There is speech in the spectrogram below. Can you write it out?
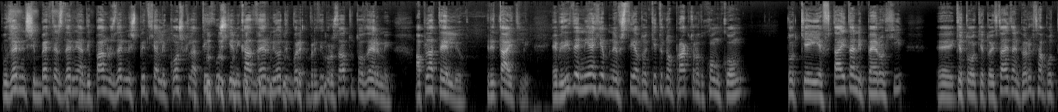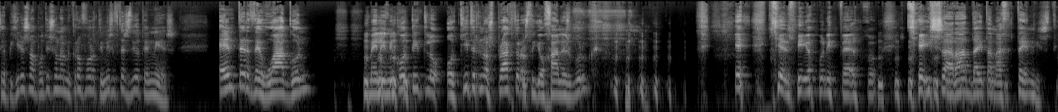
που δέρνει συμπαίκτες, δέρνει αντιπάλους, δέρνει σπίτια, λικόσκυλα, τείχους, γενικά δέρνει ό,τι βρε- βρεθεί μπροστά του το δέρνει. Απλά τέλειο. Retitle. Επειδή η ταινία έχει εμπνευστεί από το κίτρινο πράκτορα του Hong Kong, το και οι 7 ήταν υπέροχοι ε, και, το, και το 7 ήταν υπέροχοι, θα απο- επιχειρήσω να αποτίσω ένα μικρό φόρο τιμής σε αυτές τις δύο ταινίες. Enter the Wagon με ελληνικό τίτλο Ο κίτρινος πράκτορας του Johannesburg. Και- και δύο είναι υπέροχο. Και η 40 ήταν αχτένιστη.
